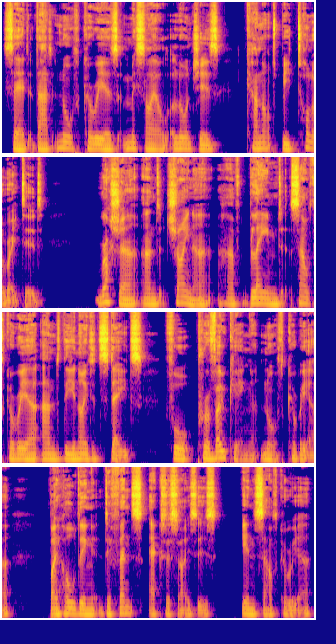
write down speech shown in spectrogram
said that North Korea's missile launches cannot be tolerated. Russia and China have blamed South Korea and the United States for provoking North Korea by holding defense exercises in South Korea.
